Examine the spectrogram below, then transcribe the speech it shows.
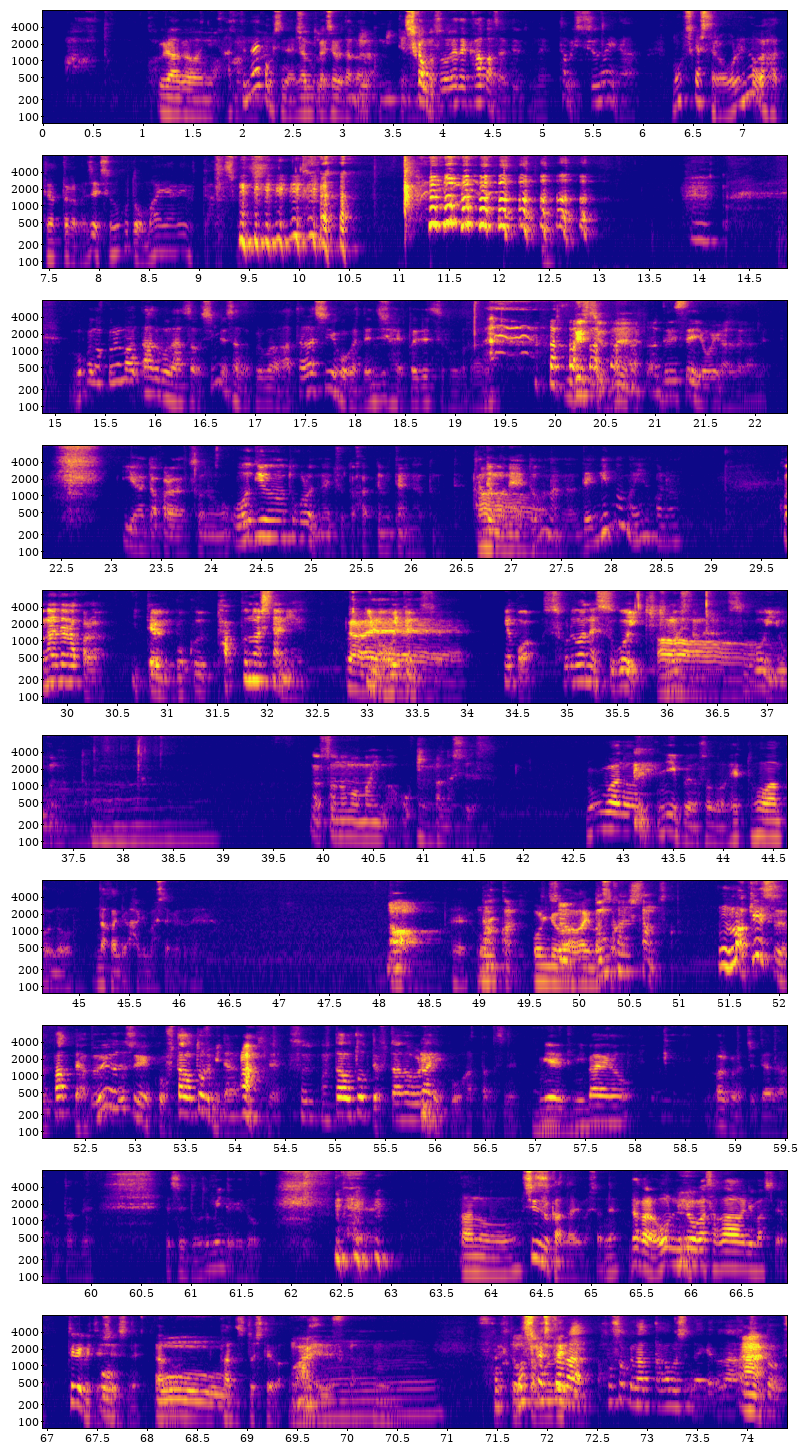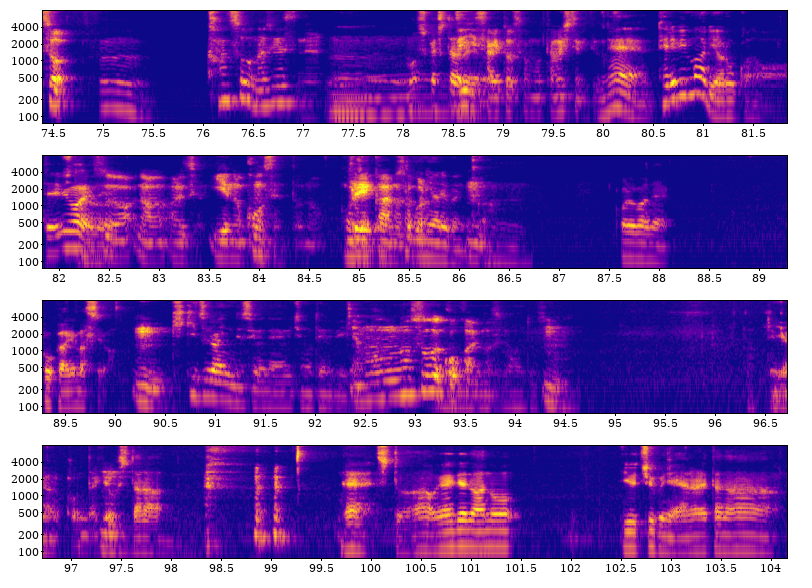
裏側に。貼ってないかもしれないな昔のだから。しかもそれでカバーされてるとね多分必要ないなもしかしたら俺のが貼ってあったからじゃあそのことお前やれよって話。僕の車あでもなそう清水さんの車は新しい方が電磁波いっぱい出てる方だから。ねですよね。電子製品多いからだからね。いやだからそのオーディオのところでねちょっと貼ってみたいなと思って。でもねどうなんだ電源の方がいいのかな。この間だから言ったように僕タップの下に今置いてるんですよやっぱそれはねすごい効きましたね。すごい良くなった。そのまま今置きっぱなしです、僕もあのニーブのそのヘッドホンアンプの中には貼りましたけどね。ああ。え中に。音量が上がりましたね。分解したんですか？うんまあケースパッて上を要するにこう蓋を取るみたいな感じで。そういう感じ。蓋を取って蓋の裏にこう貼ったんですね、うん。見え見栄えの悪くなっちゃって嫌だなと思ったんで。別にどうでもいいんだけど、えーあの静かになりましたね。だから音量が下がりましたよ。テレビと一緒ですね。あのおお感じとしては。マジですか。もしかしたぜら細くなったかもしれないけどなちょっと。そう。うん。感想同じですね。うん。もしかしたらね、ぜひ斉藤さんも試してみてください、ねえテレビ周りやろうかな。テレビ周りねそうああれですよ。家のコンセントのブレーカーのところ。そこにやればいいのか、これはね効果ありますようん。聞きづらいんですよねうちのテレビ。いやものすごい効果ありますよ、本当ですかうん、いやこんだけ押したら、ねちょっとな親出のあの YouTube にはやられたな。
